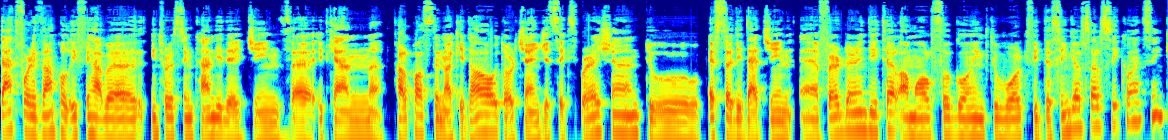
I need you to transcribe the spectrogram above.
That, for example, if we have a interesting candidate genes, uh, it can help us to knock it out or change its expression to study that gene uh, further in detail. I'm also going to work with the single cell sequencing.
